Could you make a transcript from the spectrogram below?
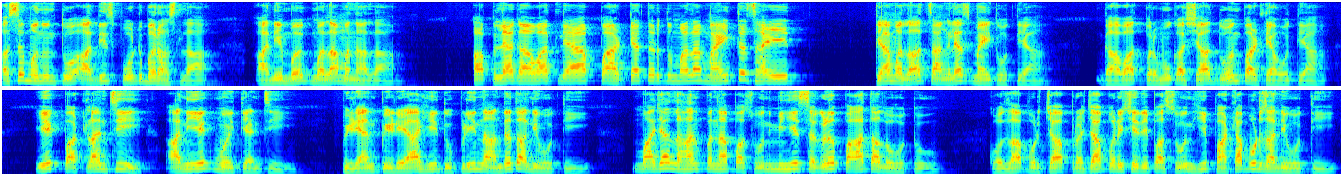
असं म्हणून तो आधीच पोटभर हसला आणि मग मला म्हणाला आपल्या गावातल्या पार्ट्या तर तुम्हाला माहीतच आहेत. त्या मला चांगल्याच माहीत होत्या. गावात प्रमुख अशा दोन पार्ट्या होत्या. एक पाटलांची आणि एक मोहित्यांची. पिढ्यानपिढ्या ही दुपडी नांदत आली होती. माझ्या लहानपणापासून मी हे सगळं पाहत आलो होतो. कोल्हापूरच्या प्रजा परिषदेपासून ही फाटाफूट झाली होती.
